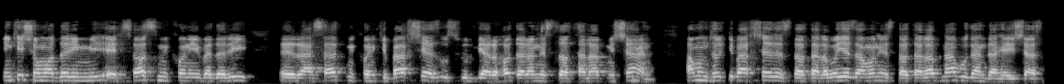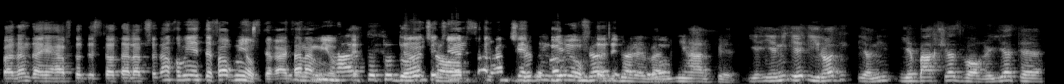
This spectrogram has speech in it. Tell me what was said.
اینکه شما داری احساس می‌کنی و داری رصد می‌کنی که بخشی از اصولگراها دارن اصلاح طلب میشن همونطور که بخش از اصلاح طلبها یه زمان اصلاح طلب نبودن دهه 60 بعدا دهه 70 اصلاح طلب شدن خب این اتفاق میفته قطعا هم میفته تو چه سال اتفاقی افتاده. داره خب؟ این حرفه. یعنی یه ایراد یعنی یه بخشی از واقعیته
